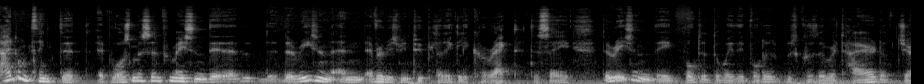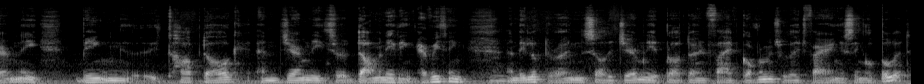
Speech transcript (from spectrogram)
I don't think that it was misinformation. The, the, the reason, and everybody's been too politically correct to say, the reason they voted the way they voted was because they were tired of Germany being top dog and Germany sort of dominating everything. And they looked around and saw that Germany had brought down five governments without firing a single bullet.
